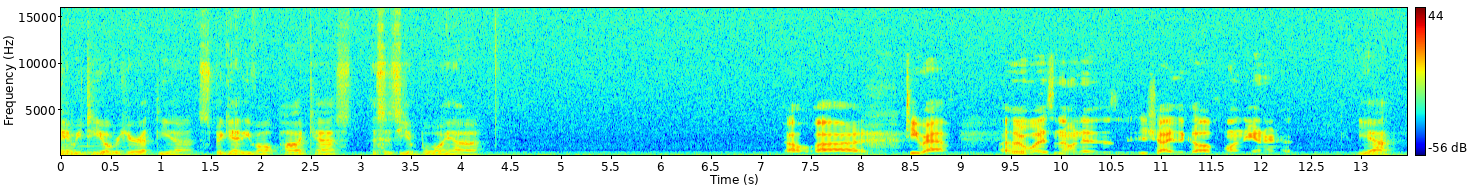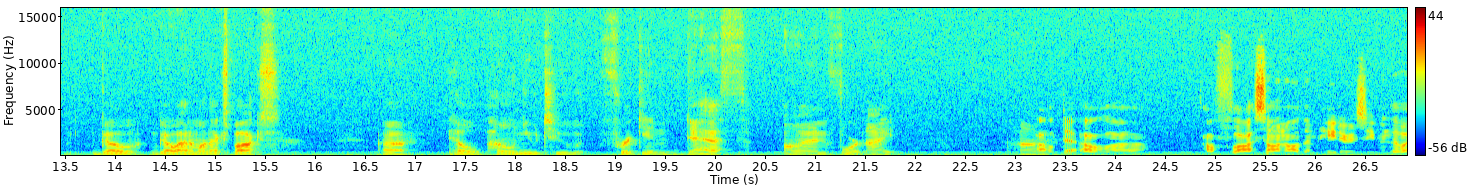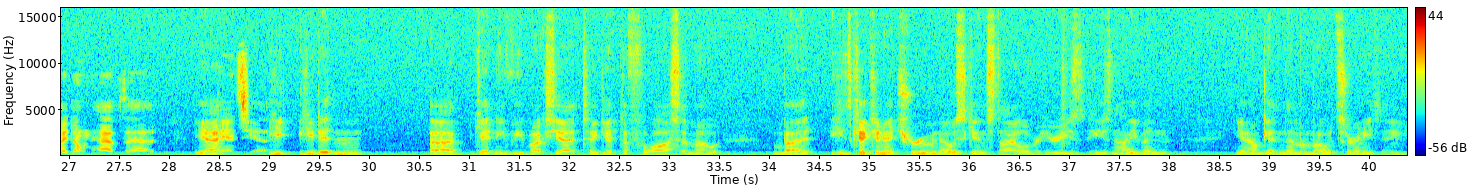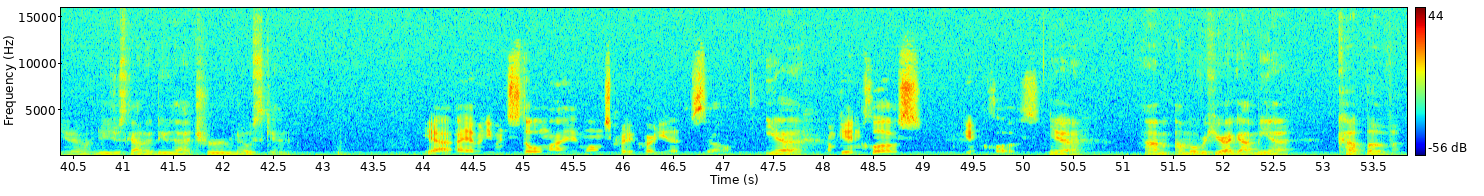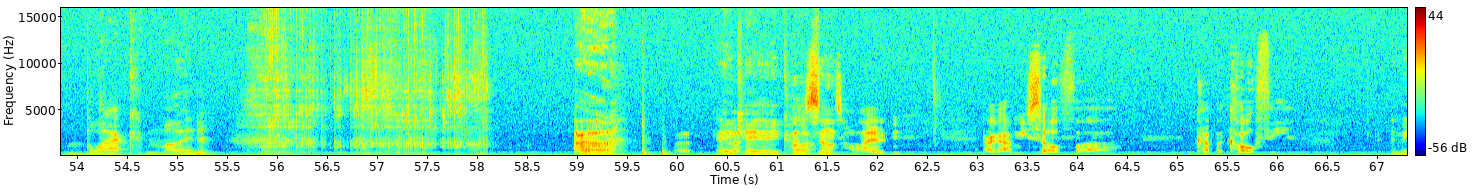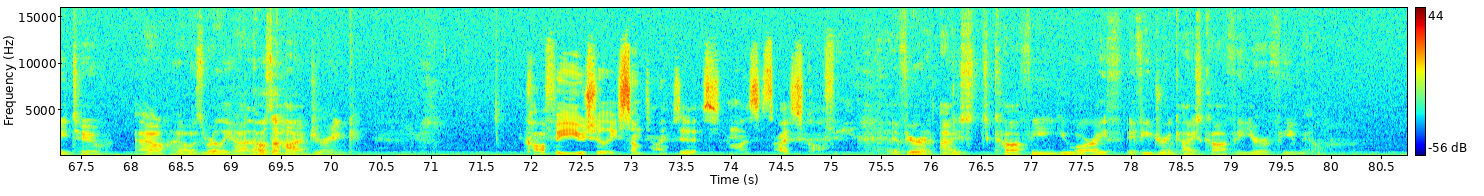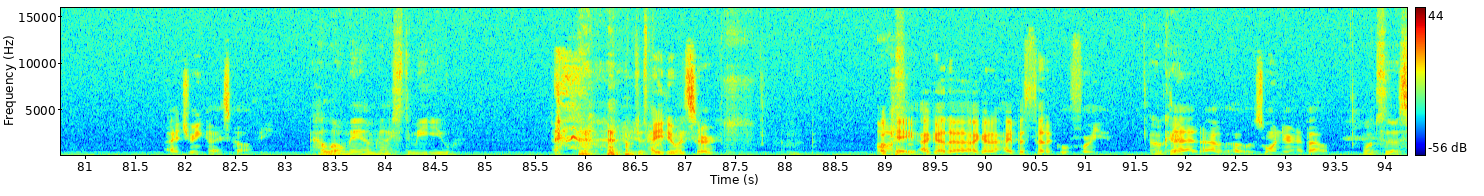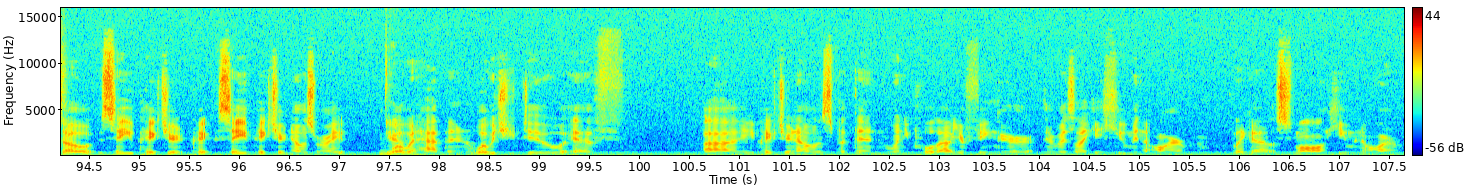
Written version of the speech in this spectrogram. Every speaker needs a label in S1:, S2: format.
S1: Sammy T over here at the uh, Spaghetti Vault podcast. This is your boy. Uh,
S2: Oh, uh, T-Rav, otherwise known as Shizakov on the internet.
S1: yeah, go go at him on Xbox. Uh, he'll pwn you to freaking death on Fortnite. Um,
S2: I'll de- I'll uh, I'll floss on all them haters, even though I don't have that
S1: yeah, he he didn't uh, get any V bucks yet to get the floss emote, but he's kicking it true no skin style over here. He's he's not even, you know, getting them emotes or anything. You know, you just got to do that true no skin.
S2: Yeah, I haven't even stole my mom's credit card yet, so
S1: Yeah,
S2: I'm getting close. I'm getting close.
S1: yeah. I'm I'm over here. I got me a cup of black mud. Uh, AKA
S2: That
S1: coffee.
S2: sounds hot. I got myself a cup of coffee.
S1: Me too. Ow, that was really hot. That was a hot drink.
S2: Coffee usually sometimes is, unless it's iced coffee.
S1: If you're an iced coffee, you are a. f- If you drink iced coffee, you're a female.
S2: I drink iced coffee.
S1: Hello, ma'am. Nice to meet you.
S2: How you doing, sir? Okay, I got a I got a hypothetical for you
S1: Okay.
S2: that I, I was wondering about.
S1: What's this?
S2: So, say you picked your pick, say you picked your nose, right?
S1: yeah.
S2: What would happen? What would you do if uh, you picked your nose, but then when you pulled out your finger, there was like a human arm, like a small human arm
